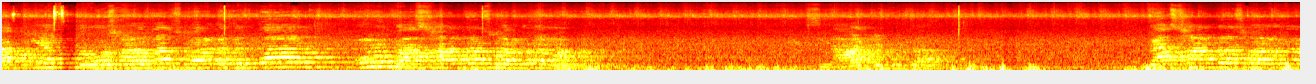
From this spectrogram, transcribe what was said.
ਬਾਕੀਆਂ ਨੂੰ 2 ਸਾਲ ਦਾ ਸਵਰਗ ਦਿੱਤਾ, ਉਹਨੂੰ 10 ਸਾਲ ਦਾ ਸਵਰਗ ਦਾ ਮੰਗ ਆਜ 10 ਸਾਲ ਦਾ ਸਵਰਗ ਦਾ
